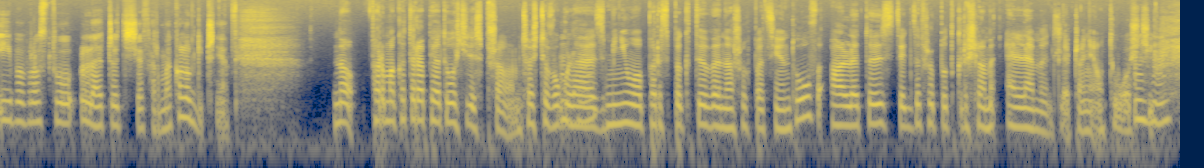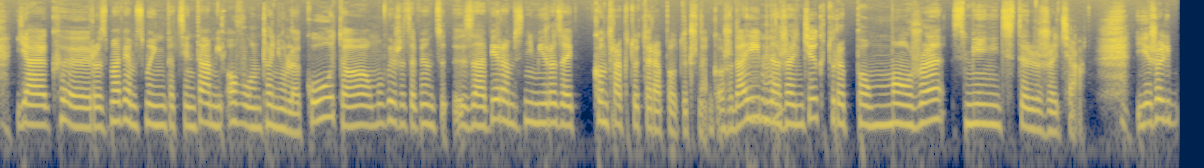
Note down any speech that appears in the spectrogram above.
i po prostu leczyć się farmakologicznie? No, farmakoterapia otyłości to jest przełom. Coś, co w ogóle Mhm. zmieniło perspektywę naszych pacjentów, ale to jest, jak zawsze podkreślamy, element leczenia otyłości. Mhm. Jak e, rozmawiam z moimi pacjentami o włączeniu leku, to mówię, że zawieram z nimi rodzaj kontraktu terapeutycznego, że daję im Mhm. narzędzie, które pomoże zmienić styl życia. Jeżeli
